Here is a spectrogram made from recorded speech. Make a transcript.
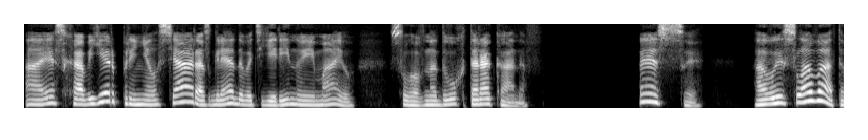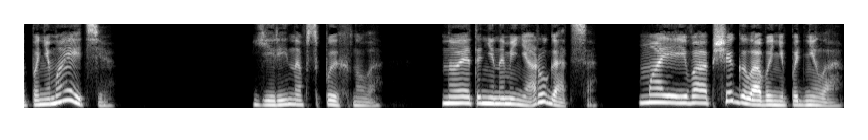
А Эс Хавьер принялся разглядывать Ерину и Маю, словно двух тараканов. «Эссы, а вы слова-то понимаете?» Ерина вспыхнула. «Но это не на меня ругаться. Майя и вообще головы не подняла».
